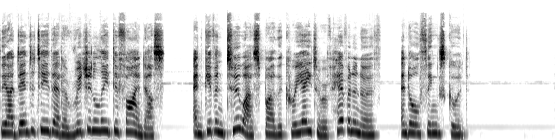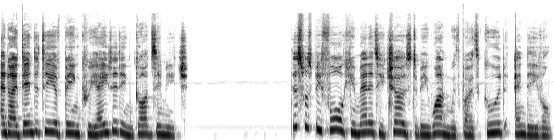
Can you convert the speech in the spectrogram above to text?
The identity that originally defined us and given to us by the Creator of heaven and earth and all things good. An identity of being created in God's image this was before humanity chose to be one with both good and evil.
